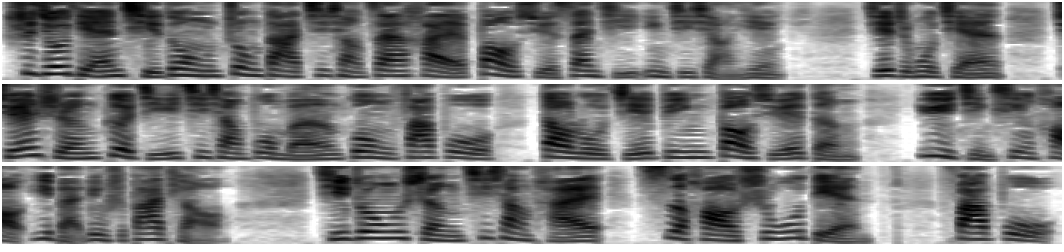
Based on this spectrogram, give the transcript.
十九点启动重大气象灾害暴雪三级应急响应。截止目前，全省各级气象部门共发布道路结冰、暴雪等预警信号一百六十八条，其中省气象台四号十五点发布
